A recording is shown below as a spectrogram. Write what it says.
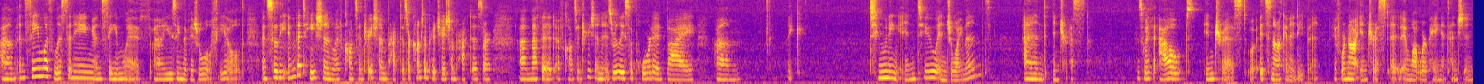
Um, and same with listening, and same with uh, using the visual field. And so the invitation with concentration practice or concentration practice or uh, method of concentration is really supported by um, like tuning into enjoyment and interest. Because without interest, it's not going to deepen. If we're not interested in what we're paying attention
